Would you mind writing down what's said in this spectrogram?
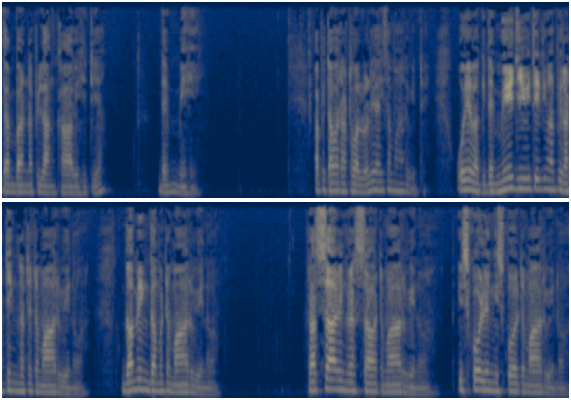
දැන් බලන්න අපි ලංකාවේ හිටියා. දැන් මෙහි. අපි තව රටවල් වල යයි සමහර විට. ඔය වගේ දැන් මේ ජීවිතේදීම අපි රටෙන් රටට මාරු වෙනවා. ගමෙන් ගමට මාරු වෙනවා. රස්සාවෙන් රස්සාවට මාරු වෙනවා. ඉස්කෝලෙන් ඉස්කෝලට මාරු වෙනවා.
